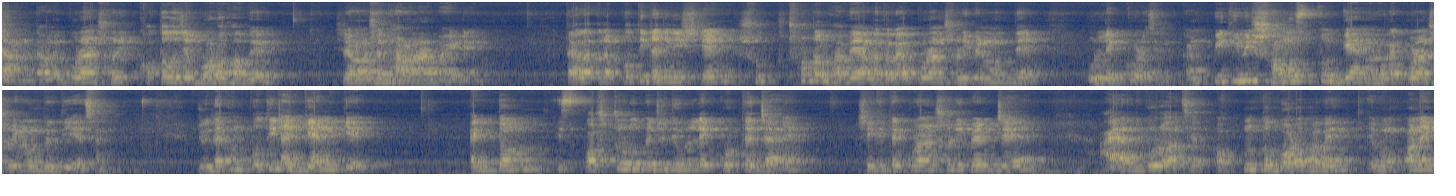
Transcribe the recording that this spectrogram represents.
যান, তাহলে কোরআন শরীফ কত যে বড় হবে সেটা মানুষের ধারণার বাইরে। তাই আল্লাহ তালা প্রতিটা জিনিসকে ছোটভাবে আল্লাহ তালা কোরআন শরীফের মধ্যে উল্লেখ করেছেন। কারণ পৃথিবীর সমস্ত জ্ঞান আল্লাহ কোরআন শরীফের মধ্যে দিয়েছেন। যদি এখন প্রতিটা জ্ঞানকে একদম স্পষ্ট রূপে যদি উল্লেখ করতে যায়, সেক্ষেত্রে কোরআন শরীফের যে আয়াতগুলো আছে অত্যন্ত বড় হবে এবং অনেক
